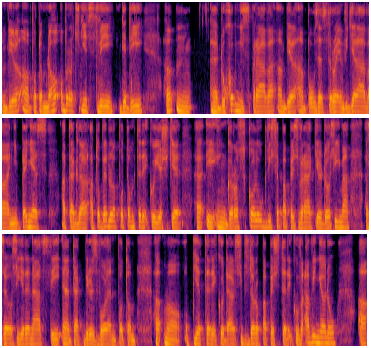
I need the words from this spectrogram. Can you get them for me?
bylo potom mnoho obročnictví, kdy um, duchovní zpráva byla pouze zdrojem vydělávání peněz a tak dále. A to vedlo potom tedy jako ještě eh, i k rozkolu, když se papež vrátil do Říma, Řehoř 11. Eh, tak byl zvolen potom eh, opět tedy jako další papež tedy jako v Avignonu a,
